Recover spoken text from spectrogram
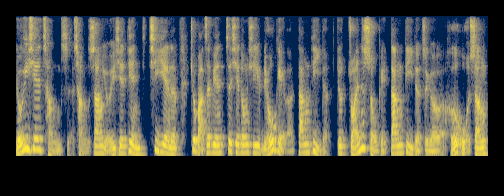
有一些厂厂商，有一些电企业呢，就把这边这些东西留给了当地的，就转手给当地的这个合伙商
